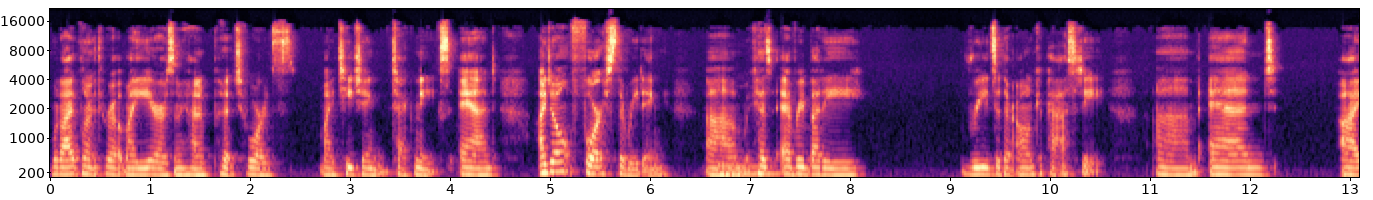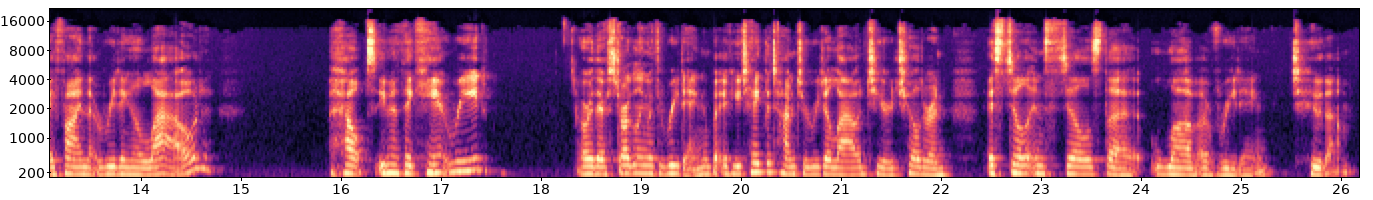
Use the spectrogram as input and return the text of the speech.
what I've learned throughout my years and kind of put it towards my teaching techniques. And I don't force the reading um, because everybody reads at their own capacity. Um, and I find that reading aloud helps, even if they can't read or they're struggling with reading. But if you take the time to read aloud to your children, it still instills the love of reading to them.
